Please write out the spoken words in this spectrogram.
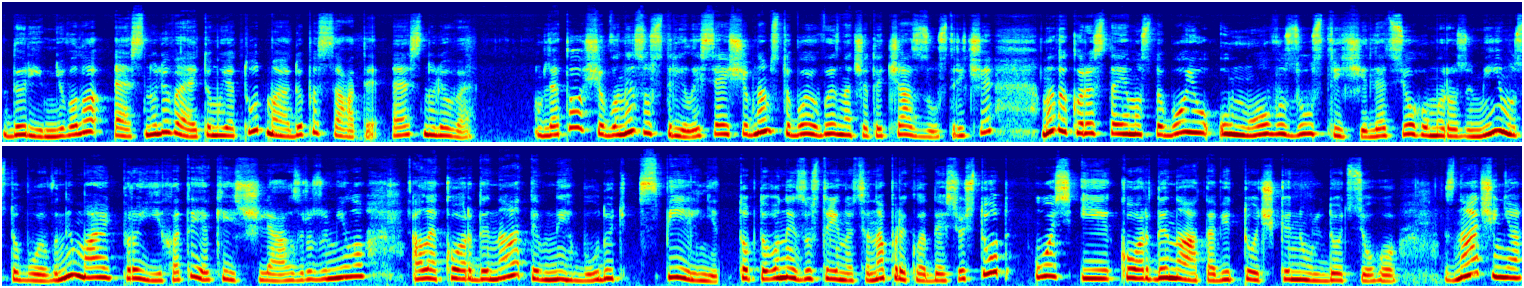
дорівнювало s нульове, і тому я тут маю дописати s нульове. Для того, щоб вони зустрілися і щоб нам з тобою визначити час зустрічі, ми використаємо з тобою умову зустрічі. Для цього ми розуміємо з тобою, вони мають проїхати якийсь шлях, зрозуміло, але координати в них будуть спільні. Тобто вони зустрінуться, наприклад, десь ось тут, ось і координата від точки 0 до цього значення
